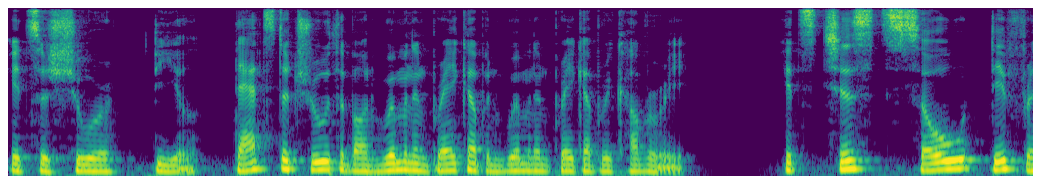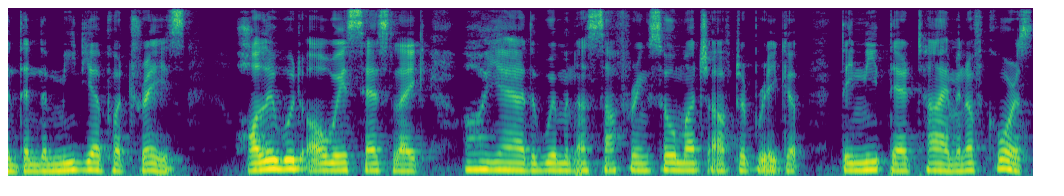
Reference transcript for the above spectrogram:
It's a sure deal. That's the truth about women in breakup and women in breakup recovery. It's just so different than the media portrays. Hollywood always says like, oh yeah, the women are suffering so much after breakup. They need their time. And of course,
